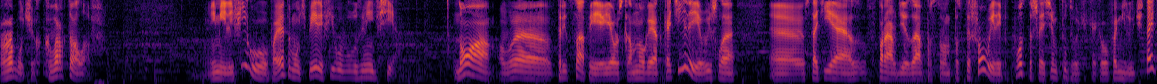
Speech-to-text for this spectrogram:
рабочих кварталов имели фигу, поэтому теперь фигу будут иметь все. Но в 30-е, я уже сказал, многое откатили, и вышла э, статья в «Правде» за авторством Постышова, или Постыша, я сегодня путаю, как его фамилию читать.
